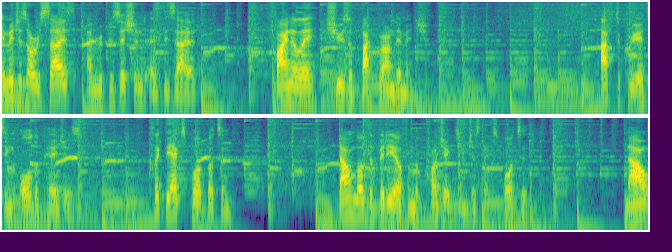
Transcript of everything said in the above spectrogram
Images are resized and repositioned as desired. Finally, choose a background image. After creating all the pages, click the export button. Download the video from the project you just exported. Now,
